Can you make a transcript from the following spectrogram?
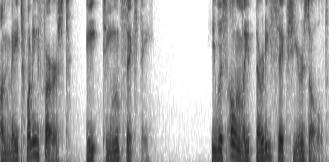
on May 21, 1860. He was only 36 years old.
